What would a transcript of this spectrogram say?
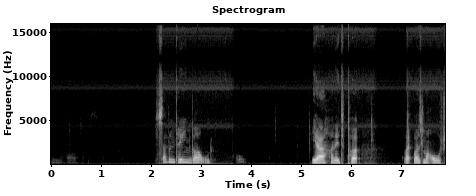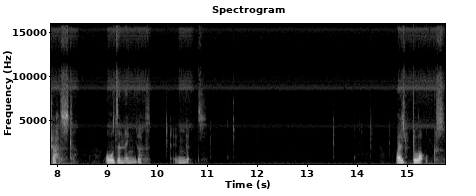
in the ore chest. Seventeen gold. Cool. Yeah, I need to put. Like, where's my ore chest? Ores and ingots. Ingots. Where's blocks?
